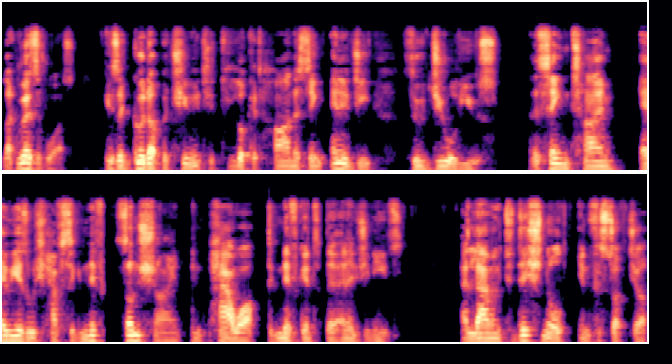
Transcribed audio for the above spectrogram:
Like reservoirs, is a good opportunity to look at harnessing energy through dual use. At the same time, areas which have significant sunshine can power significant their energy needs, allowing traditional infrastructure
